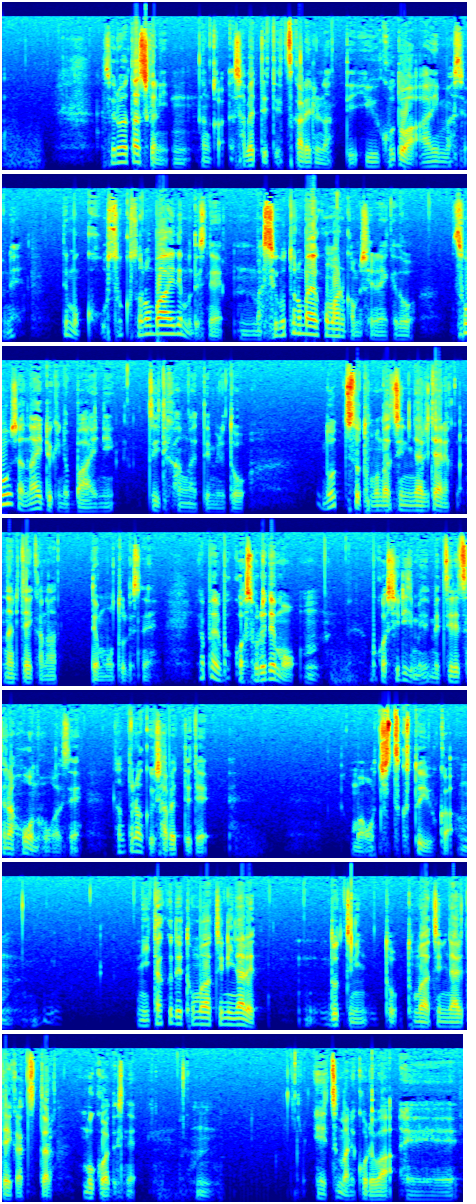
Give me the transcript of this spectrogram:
それは確かに、うん、なんか喋ってて疲れるなっていうことはありますよね。でもそ、その場合でもですね、うんまあ、仕事の場合は困るかもしれないけど、そうじゃない時の場合について考えてみると、どっちと友達になりたいななりたいかなって思うとですね、やっぱり僕はそれでも、うん、僕はシリーズ滅裂な方の方がですね、なんとなく喋ってて、まあ落ち着くというか、うん、二択で友達になれどっちにと友達になりたいかっつったら僕はですね、うん。えー、つまりこれは、え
